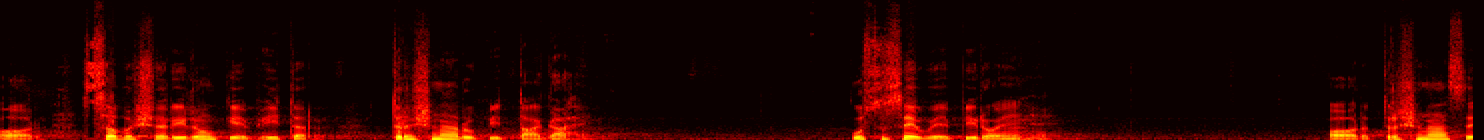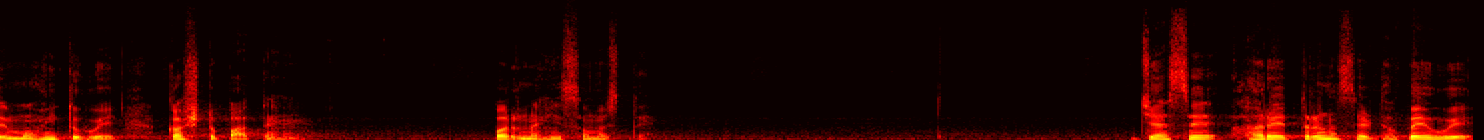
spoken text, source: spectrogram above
और सब शरीरों के भीतर तृष्णा रूपी तागा है। उससे वे पिरोए हैं और तृष्णा से मोहित हुए कष्ट पाते हैं, पर नहीं समझते। जैसे हरे तृण से ढपे हुए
